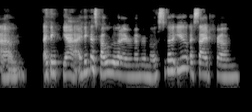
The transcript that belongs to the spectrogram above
um i think yeah i think that's probably what i remember most about you aside from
